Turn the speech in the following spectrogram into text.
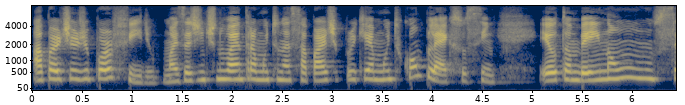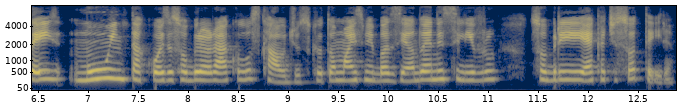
a partir de Porfírio. Mas a gente não vai entrar muito nessa parte porque é muito complexo, assim. Eu também não sei muita coisa sobre oráculos cáudios. O que eu estou mais me baseando é nesse livro sobre Hecate Soteira.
